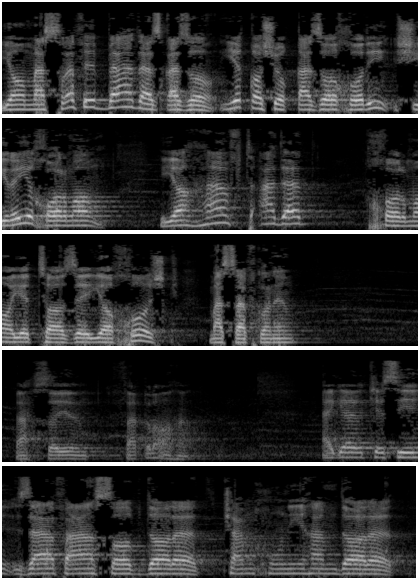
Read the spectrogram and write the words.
یا مصرف بعد از غذا یک قاشق غذاخوری شیره خرما یا هفت عدد خرمای تازه یا خشک مصرف کنه بحثای فقر آهن. اگر کسی ضعف اعصاب دارد کمخونی هم دارد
